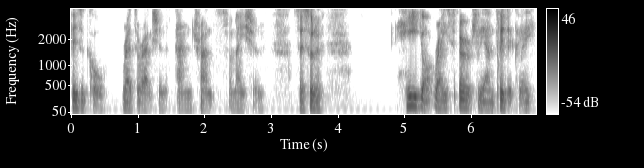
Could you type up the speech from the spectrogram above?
physical resurrection and transformation. So, sort of, he got raised spiritually and physically.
